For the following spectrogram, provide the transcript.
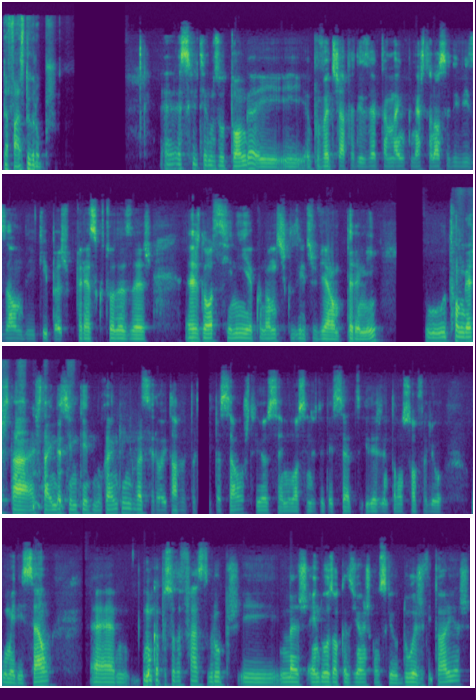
da fase de grupos. A seguir temos o Tonga e, e, aproveito já para dizer também que nesta nossa divisão de equipas parece que todas as, as da Oceania com nomes esquisitos vieram para mim. O Tonga está, está em 15 no ranking, vai ser a oitava participação, estreou-se em 1987 e desde então só falhou uma edição. Uh, nunca passou da fase de grupos, e, mas em duas ocasiões conseguiu duas vitórias.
